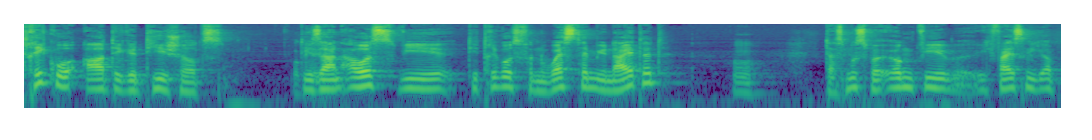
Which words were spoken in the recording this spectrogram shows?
Trikotartige T-Shirts. Die sahen aus wie die Trikots von West Ham United. Das muss man irgendwie, ich weiß nicht, ob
